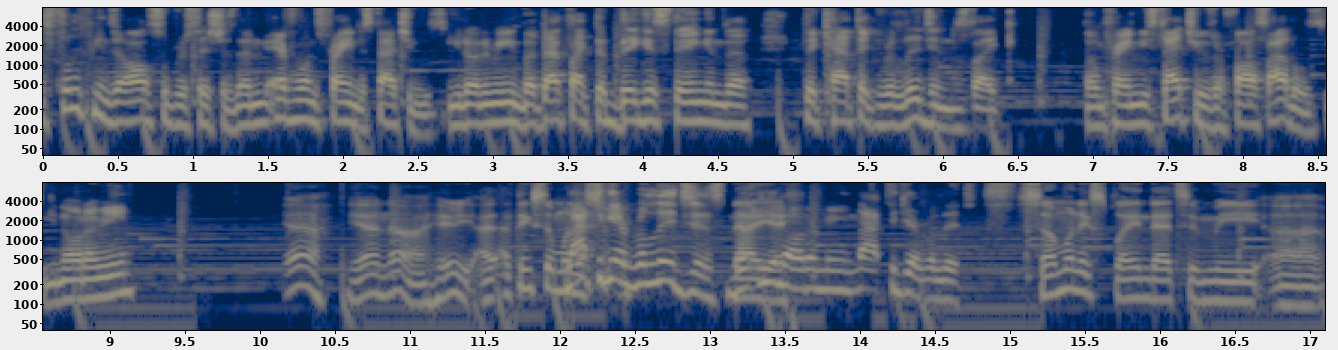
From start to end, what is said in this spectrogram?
Philippines are all superstitious and everyone's praying to statues. You know what I mean? But that's like the biggest thing in the the Catholic religion is like don't pray any statues or false idols. You know what I mean? yeah, yeah, no, I hear you. I, I think someone Not ex- to get religious, Nah, but you yeah. know what I mean. Not to get religious. someone explained that to me, uh,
